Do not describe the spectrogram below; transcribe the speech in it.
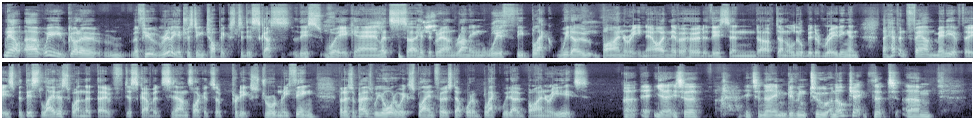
Now uh, we've got a, a few really interesting topics to discuss this week, and let's uh, hit the ground running with the Black Widow binary. Now I'd never heard of this, and I've done a little bit of reading, and they haven't found many of these, but this latest one that they've discovered sounds like it's a pretty extraordinary thing. But I suppose we ought to explain first up what a Black Widow binary is. Uh, yeah, it's a it's a name given to an object that um,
